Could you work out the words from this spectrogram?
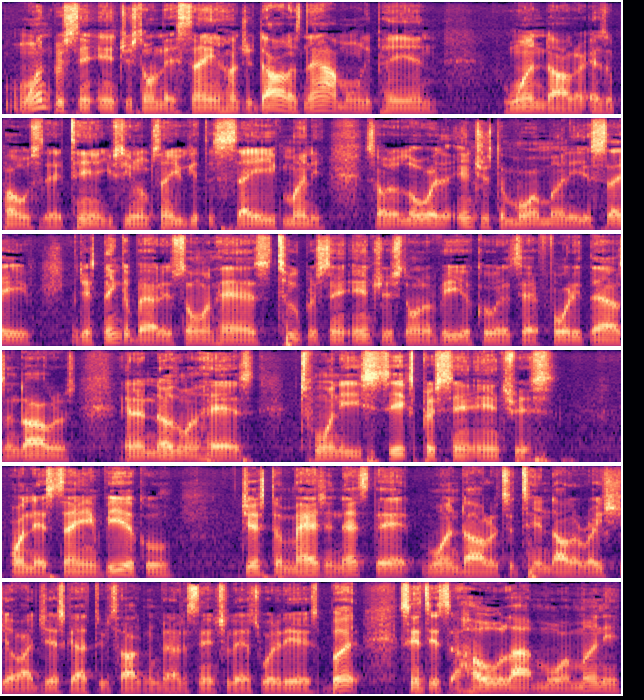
1% interest on that same $100, now I'm only paying $1 as opposed to that 10 You see what I'm saying? You get to save money. So the lower the interest, the more money you save. Just think about it. If someone has 2% interest on a vehicle that's at $40,000 and another one has 26% interest on that same vehicle, just imagine that's that one dollar to ten dollar ratio I just got through talking about. Essentially, that's what it is. But since it's a whole lot more money,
